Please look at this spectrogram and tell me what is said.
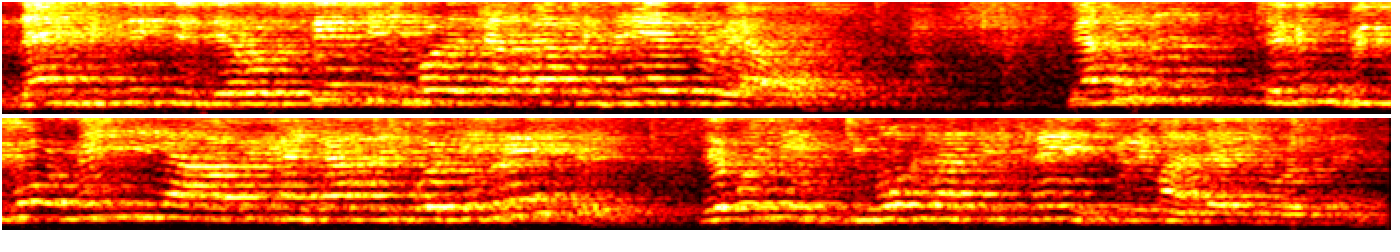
In 1950s, there was 15 political parties in Eritrea also. You understand? Even before many African countries were liberated, there was a democratic trend, Suleiman, you were saying.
